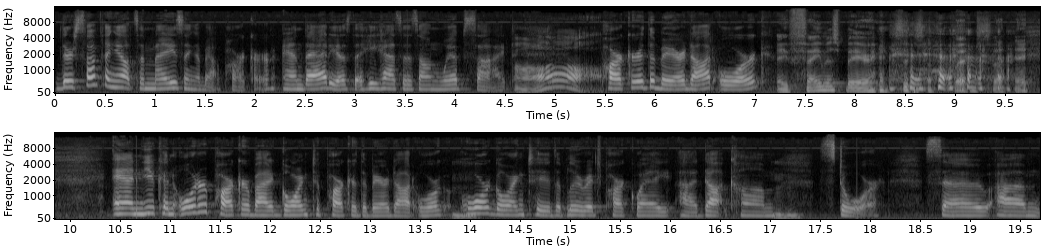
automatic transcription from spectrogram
there's something else amazing about Parker, and that is that he has his own website, Ah, parkerthebear.org. a famous bear has his own website. And you can order Parker by going to parkerthebear.org Mm-hmm. or going to the blueridgeparkway.com store. So um,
